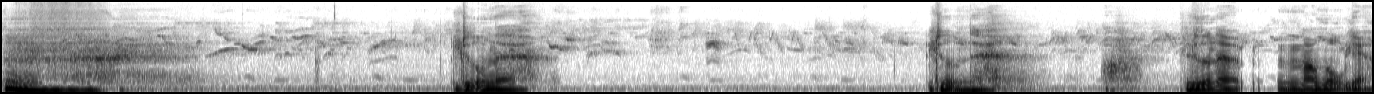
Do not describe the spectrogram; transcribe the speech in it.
Hmm. Lyden af... Lyden af... Oh, lyden af magnolia.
